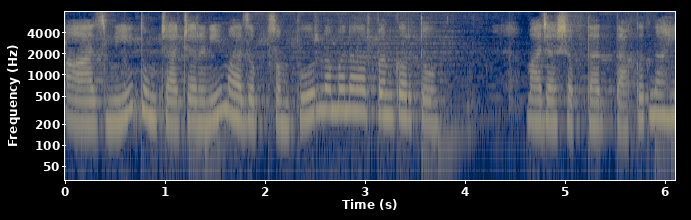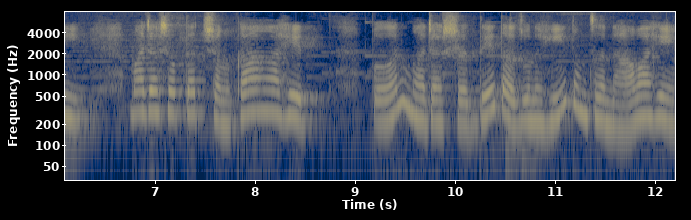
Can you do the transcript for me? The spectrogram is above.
आज मी तुमच्या चरणी माझं संपूर्ण मन अर्पण करतो. माझ्या शब्दात ताकद नाही माझ्या शब्दात शंका आहेत पण माझ्या श्रद्धेत अजूनही तुमचं नाव आहे.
